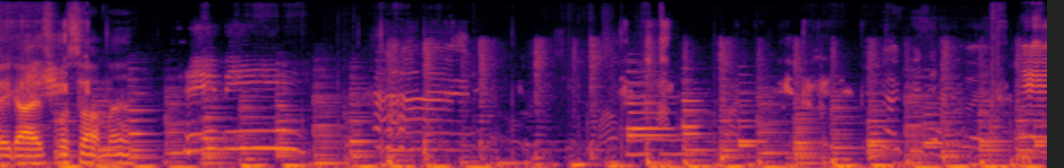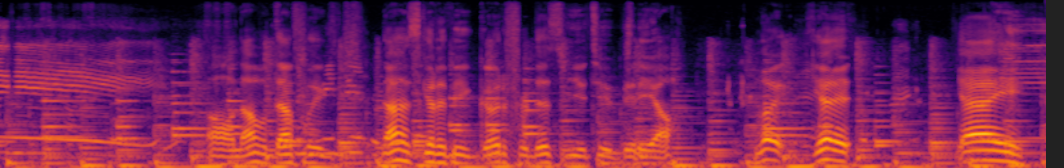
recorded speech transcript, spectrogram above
Hey guys, what's up, man? Jamie! Hi. Look how crazy I'm going. Hey. Oh, that will definitely, that is gonna be good for this YouTube video. Look, get it. Yay!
